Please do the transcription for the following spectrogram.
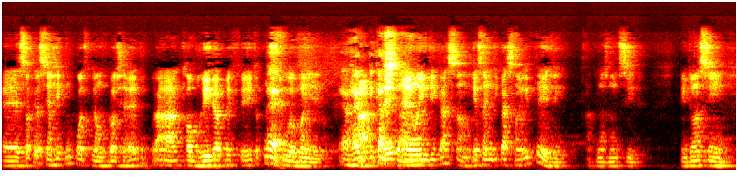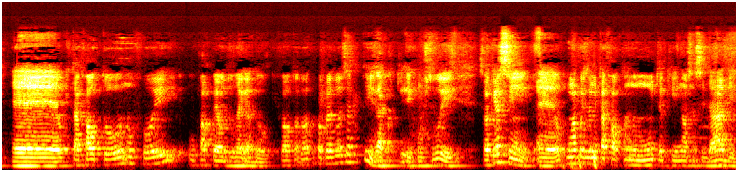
É, só que assim, a gente não pode criar um projeto para que obrigue a prefeita a construir é, banheiro. É uma indicação. É, é uma indicação. Essa indicação ele teve aqui nos municípios. Então, assim, é, o que está faltou não foi o papel do vereador, o que faltou agora é o papel do executivo, executivo. de construir. Só que, assim, é, uma coisa que está faltando muito aqui em nossa cidade,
